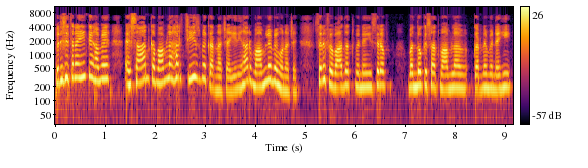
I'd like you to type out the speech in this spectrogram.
پھر اسی طرح یہ کہ ہمیں احسان کا معاملہ ہر چیز میں کرنا چاہیے یعنی ہر معاملے میں ہونا چاہیے۔ صرف عبادت میں نہیں، صرف بندوں کے ساتھ معاملہ کرنے میں نہیں،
